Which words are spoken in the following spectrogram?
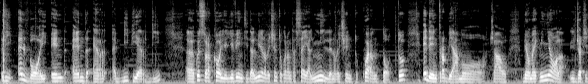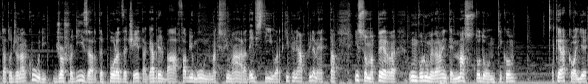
di Hellboy and, and R, BPRD Uh, questo raccoglie gli eventi dal 1946 al 1948 e dentro abbiamo, ciao, abbiamo Mike Mignola, il già citato John Arcudi, Joshua Dizart, Paula Zaceta, Gabriel Ba, Fabio Moon, Max Fiumara, Dave Stewart, chi più ne ha più ne metta, insomma per un volume veramente mastodontico che raccoglie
